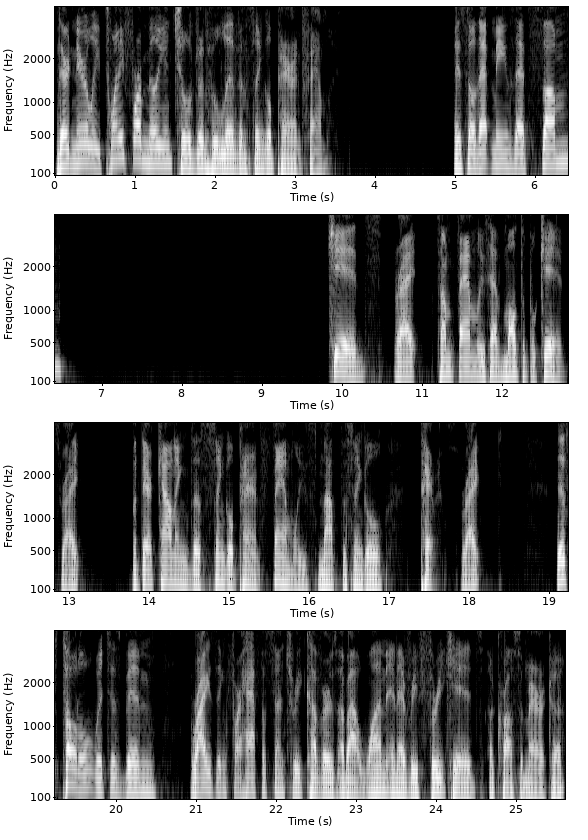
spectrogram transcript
There are nearly 24 million children who live in single parent families. And so that means that some kids, right? Some families have multiple kids, right? But they're counting the single parent families, not the single parents, right? This total, which has been rising for half a century, covers about one in every three kids across America.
